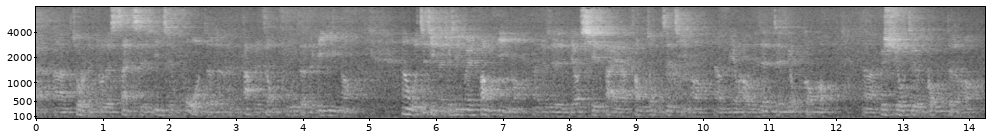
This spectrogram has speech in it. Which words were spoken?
哦，啊，做了很多的善事，因此获得了很大的这种福德的利益哦。那我自己呢，就是因为放逸哦，那就是比较懈怠啊，放纵自己哦，那没有好的认真用功哦，啊，不修这个功德哦，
